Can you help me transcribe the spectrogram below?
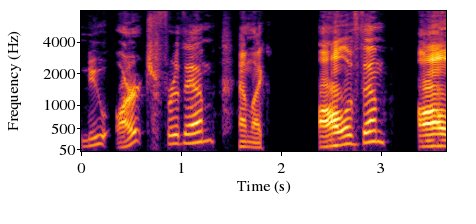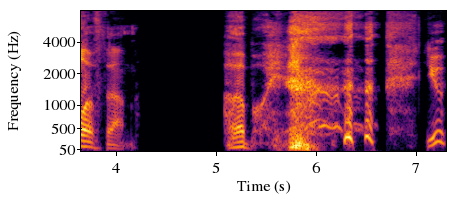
new art for them, I'm like, all of them, all of them. Oh boy, you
